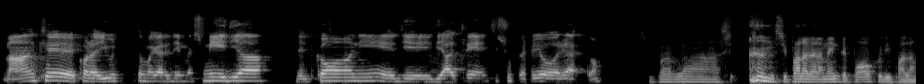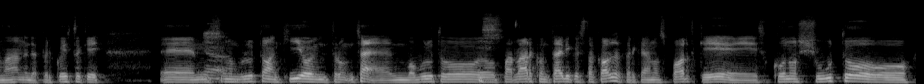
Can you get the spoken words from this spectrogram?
ma anche con l'aiuto magari dei mass media, del CONI e di, di altri enti superiori. Ecco. Si, parla, si, si, parla, veramente poco di pallamano ed è per questo che eh, mi yeah. sono voluto anch'io, intro- cioè ho voluto parlare con te di questa cosa perché è uno sport che è conosciuto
